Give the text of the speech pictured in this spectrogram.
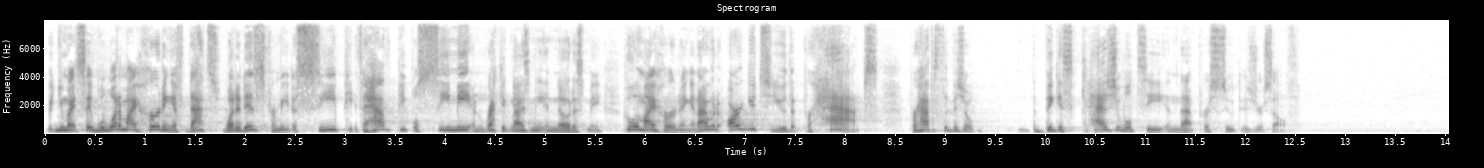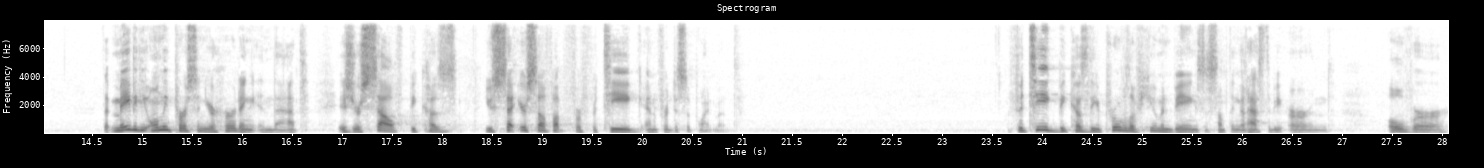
But you might say, well, what am I hurting if that's what it is for me? To, see, to have people see me and recognize me and notice me. Who am I hurting? And I would argue to you that perhaps, perhaps the, visual, the biggest casualty in that pursuit is yourself. That maybe the only person you're hurting in that is yourself because you set yourself up for fatigue and for disappointment. Fatigue because the approval of human beings is something that has to be earned over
